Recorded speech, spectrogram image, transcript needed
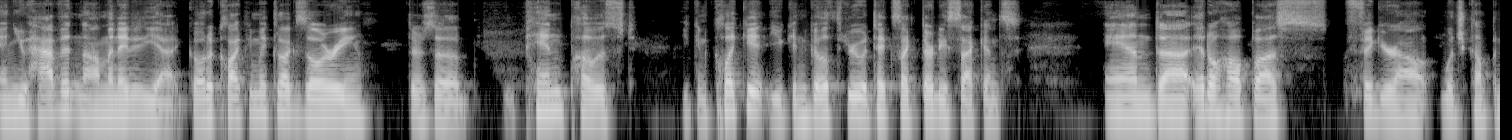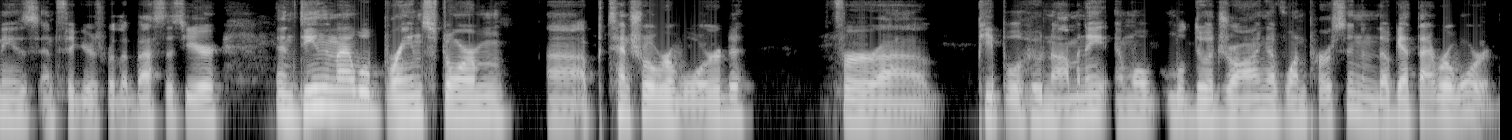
and you haven't nominated yet, go to Collecting Weekly Auxiliary. There's a pin post. You can click it. You can go through. It takes like 30 seconds, and uh, it'll help us figure out which companies and figures were the best this year. And Dean and I will brainstorm uh, a potential reward for uh, people who nominate, and we'll we'll do a drawing of one person, and they'll get that reward.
